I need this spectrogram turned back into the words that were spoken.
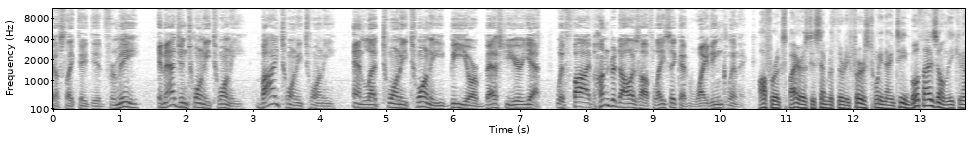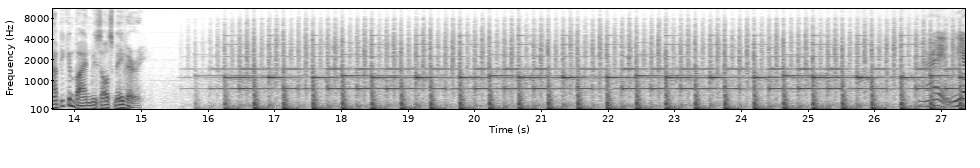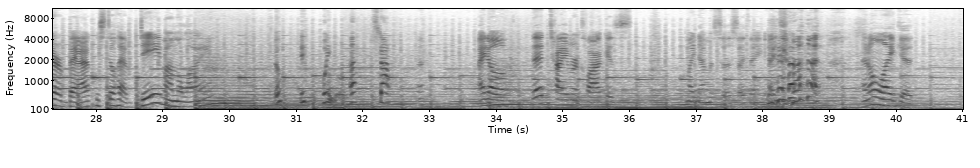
just like they did for me. Imagine 2020, buy 2020, and let 2020 be your best year yet with $500 off LASIK at Whiting Clinic. Offer expires December 31st, 2019. Both eyes only cannot be combined. Results may vary. All right. We are back. We still have Dave on the line. Wait, uh, stop. I know that timer clock is my nemesis, I think. I don't like it.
